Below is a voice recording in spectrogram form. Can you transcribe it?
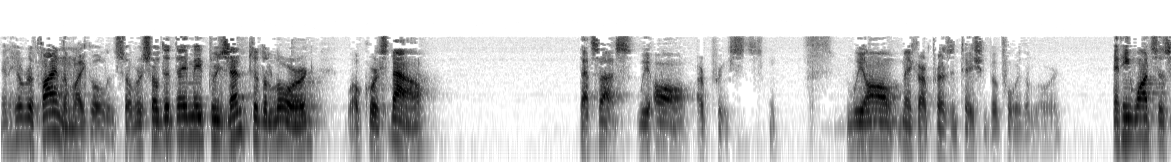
and he'll refine them like gold and silver so that they may present to the Lord, well, of course, now, that's us. We all are priests. We all make our presentation before the Lord. And he wants us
